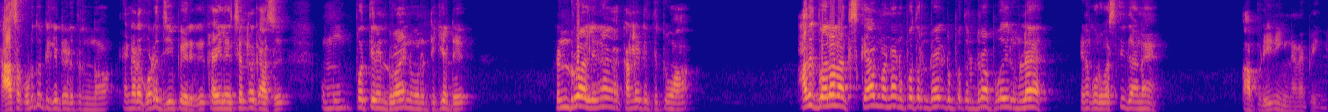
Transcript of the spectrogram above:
காசை கொடுத்து டிக்கெட் எடுத்துருந்தோம். எங்கள்கிட்ட கூட ஜிபே இருக்குது கையில் சில்லற காசு. முப்பத்தி ரெண்டு ரூபாய்னு ஒரு டிக்கெட்டு ரெண்டு ரூபா இல்லைன்னா கண்டக்டர் திட்டுவான். அதுக்கு பதிலாக நான் ஸ்கேன் பண்ணால் முப்பத்தி ரெண்டு ரூபாய்க்கு முப்பத்தி ரெண்டு ரூபா போயிடும்ல எனக்கு ஒரு வசதி தானே? அப்படின்னு நீங்கள் நினைப்பீங்க.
